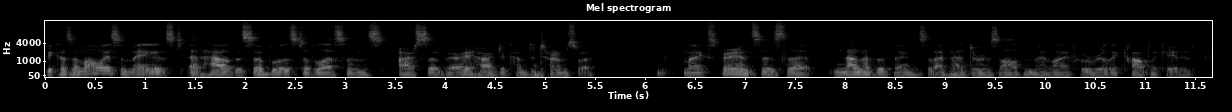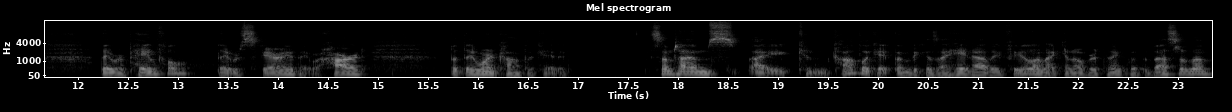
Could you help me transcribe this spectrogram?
because I'm always amazed at how the simplest of lessons are so very hard to come to terms with my experience is that none of the things that I've had to resolve in my life were really complicated. They were painful, they were scary, they were hard, but they weren't complicated. Sometimes I can complicate them because I hate how they feel and I can overthink with the best of them,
